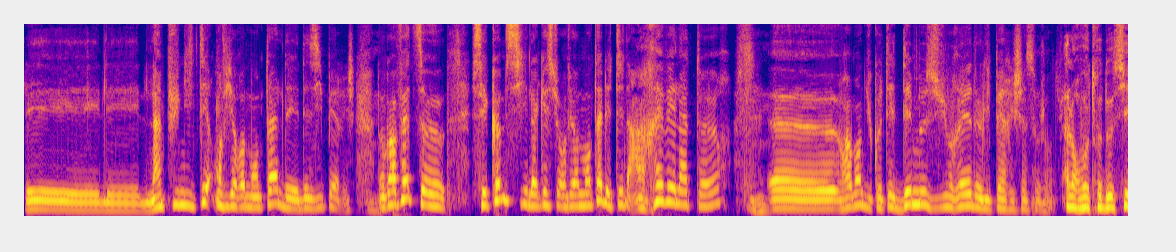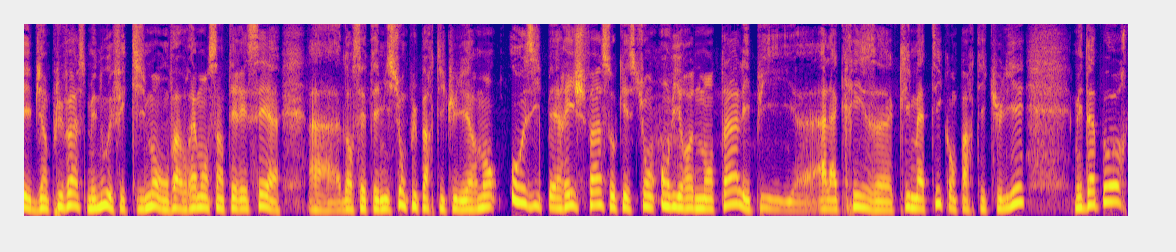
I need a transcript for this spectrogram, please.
les, l'impunité les, environnementale des, des, hyper riches. Donc en fait, c'est comme si la question environnementale était un révélateur mmh. euh, vraiment du côté démesuré de l'hyper richesse aujourd'hui. Alors votre dossier est bien plus vaste, mais nous effectivement, on va vraiment s'intéresser à, à, dans cette émission plus particulièrement aux hyper riches face aux questions environnementales et puis euh, à la crise climatique en particulier. Mais d'abord,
